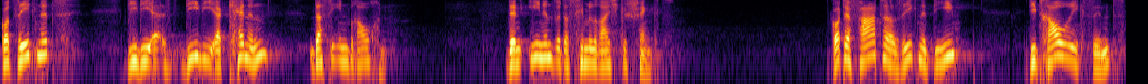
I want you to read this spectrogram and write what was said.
Gott segnet die, die, die, die erkennen, dass sie ihn brauchen denn ihnen wird das Himmelreich geschenkt. Gott der Vater segnet die, die traurig sind,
